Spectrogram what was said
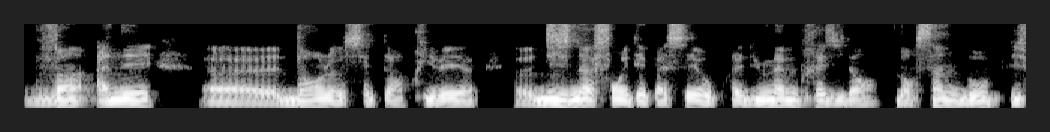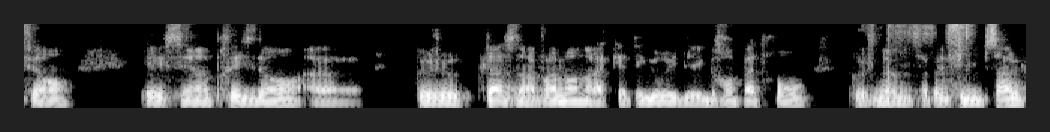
20 années euh, dans le secteur privé, 19 ont été passées auprès du même président dans cinq groupes différents. Et c'est un président euh, que je classe vraiment dans la catégorie des grands patrons, que je nomme, il s'appelle Philippe Salve,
